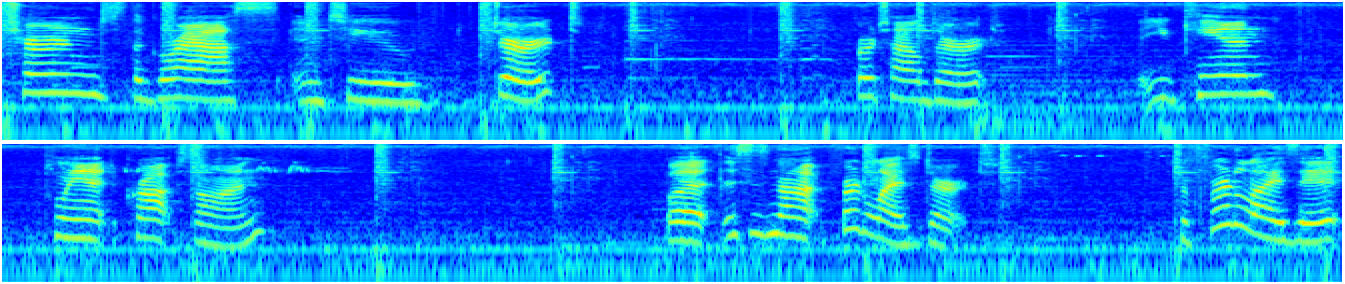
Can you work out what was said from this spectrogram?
turns the grass into dirt, fertile dirt, that you can plant crops on. But this is not fertilized dirt. To fertilize it,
